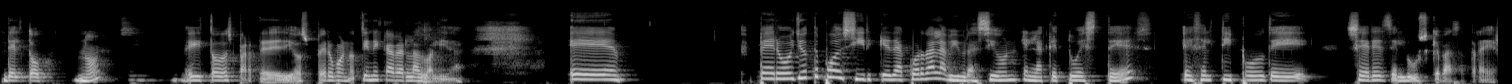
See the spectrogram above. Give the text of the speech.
del todo, ¿no? Y todo es parte de Dios, pero bueno, tiene que haber la dualidad. Eh, pero yo te puedo decir que de acuerdo a la vibración en la que tú estés, es el tipo de seres de luz que vas a traer,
